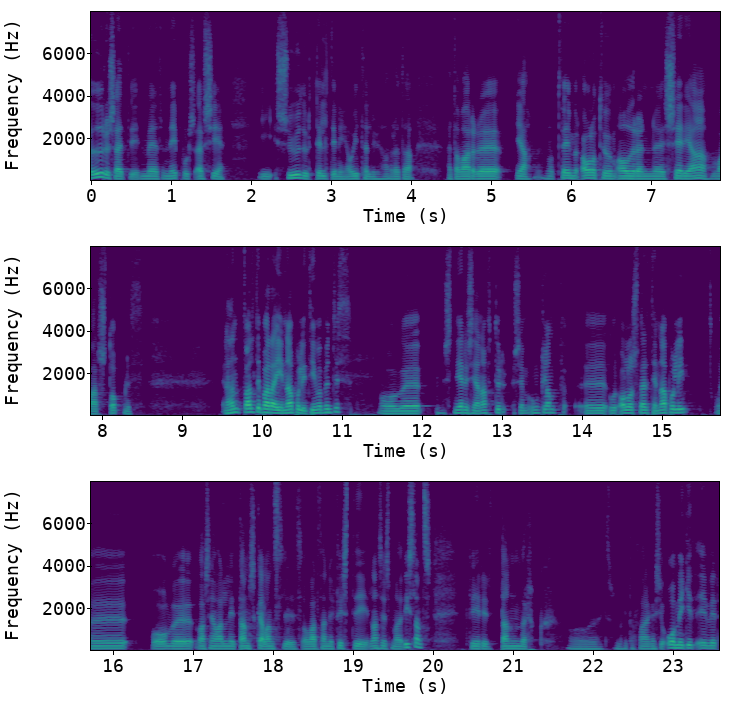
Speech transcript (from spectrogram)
öðru sæti með Naples FC í suður dildinni á Ítalju. Þetta, þetta var, uh, já, tveimur áratugum áður en Serie A var stopnuð. En hann dvaldi bara í Napoli tímabundið og uh, snýri sér hann aftur sem unglamp uh, úr Ólásverð til Napoli uh, og var sér valin í danska landslið og var þannig fyrsti landsliðsmaður Íslands fyrir Danmörk. Og þess að geta að fara kannski ómikið yfir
